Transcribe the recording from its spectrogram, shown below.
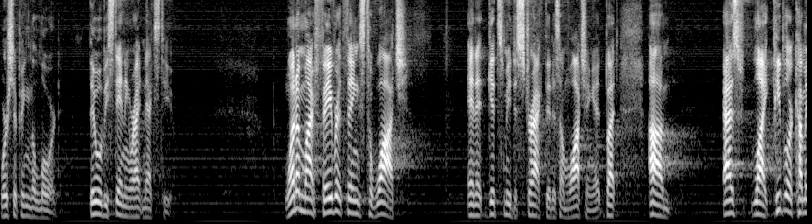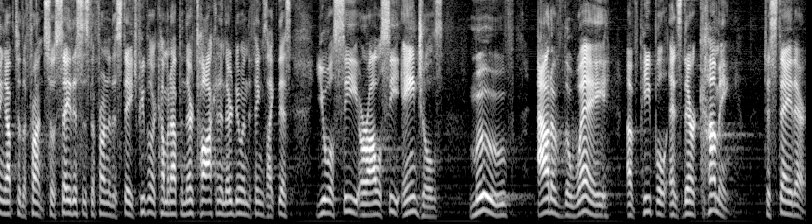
worshiping the Lord. They will be standing right next to you. One of my favorite things to watch, and it gets me distracted as I'm watching it, but um, as like people are coming up to the front, so say this is the front of the stage, people are coming up and they're talking and they're doing the things like this, you will see, or I will see angels move out of the way of people as they're coming to stay there.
